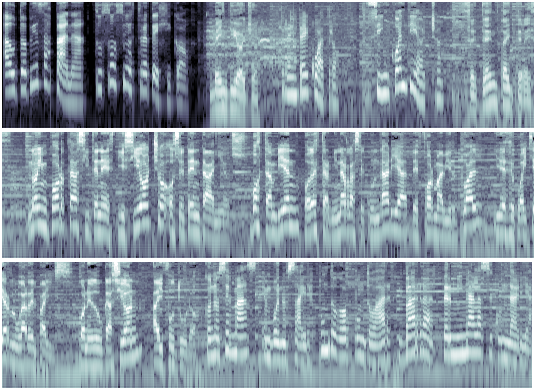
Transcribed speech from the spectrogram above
Autopiezas Pana, tu socio estratégico. 28. 34. 58. 73. No importa si tenés 18 o 70 años, vos también podés terminar la secundaria de forma virtual y desde cualquier lugar del país. Con educación hay futuro. Conoce más en buenosaires.gov.ar barra Terminal la Secundaria.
